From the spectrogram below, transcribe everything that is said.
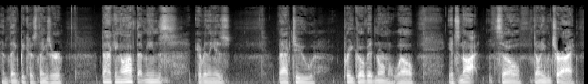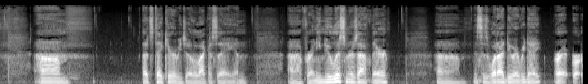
and think because things are backing off, that means everything is back to pre COVID normal. Well, it's not. So don't even try. Um, let's take care of each other, like I say. And uh, for any new listeners out there, um, this is what I do every day, or, or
